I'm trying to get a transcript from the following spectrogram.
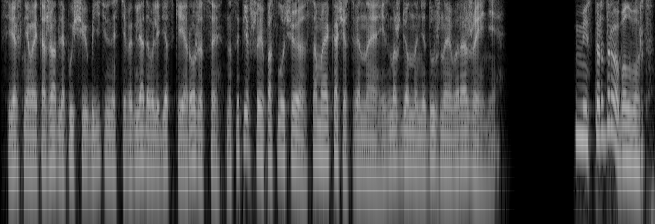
С верхнего этажа для пущей убедительности выглядывали детские рожицы, нацепившие по случаю самое качественное, изможденно-недужное выражение. «Мистер Дроблворд»,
